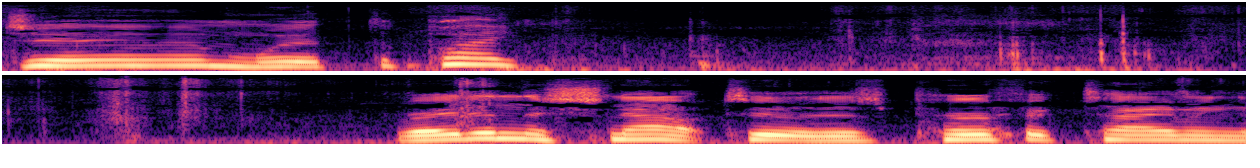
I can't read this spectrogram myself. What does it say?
Jim with the pike. Right in the snout too. There's perfect timing.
